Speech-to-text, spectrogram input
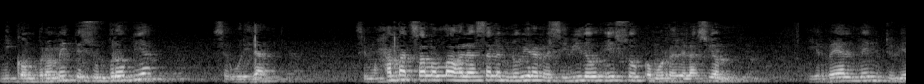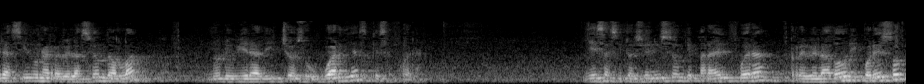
ni compromete su propia seguridad. Si Muhammad sallallahu alaihi wasallam no hubiera recibido eso como revelación y realmente hubiera sido una revelación de Allah, no le hubiera dicho a sus guardias que se fueran. Y esa situación hizo que para él fuera revelador y por eso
